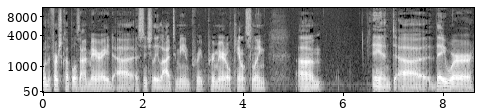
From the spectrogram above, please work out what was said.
one of the first couples I married uh, essentially lied to me in pre- premarital counseling, um, and uh, they were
